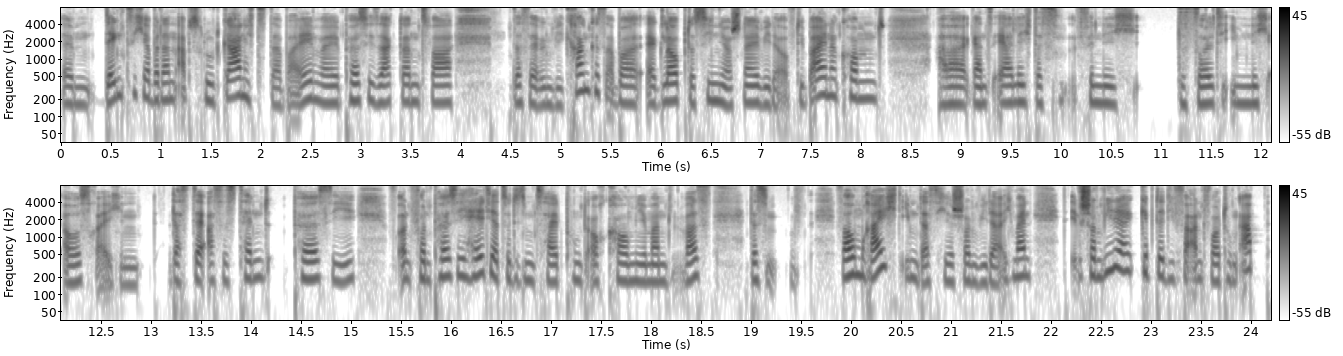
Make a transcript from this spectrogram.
ähm, denkt sich aber dann absolut gar nichts dabei, weil Percy sagt dann zwar, dass er irgendwie krank ist, aber er glaubt, dass Senior schnell wieder auf die Beine kommt. Aber ganz ehrlich, das finde ich, das sollte ihm nicht ausreichen. Dass der Assistent Percy. Und von Percy hält ja zu diesem Zeitpunkt auch kaum jemand was. Das, warum reicht ihm das hier schon wieder? Ich meine, schon wieder gibt er die Verantwortung ab.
